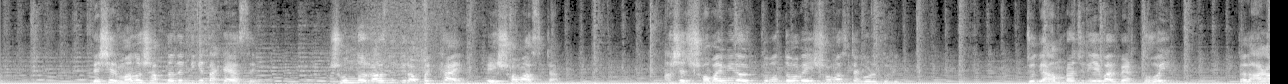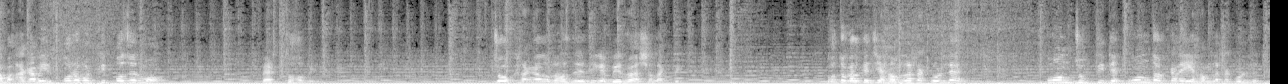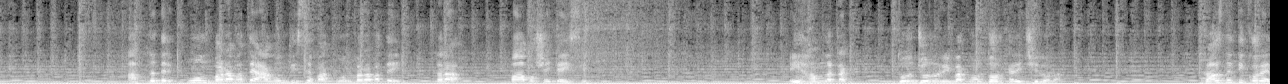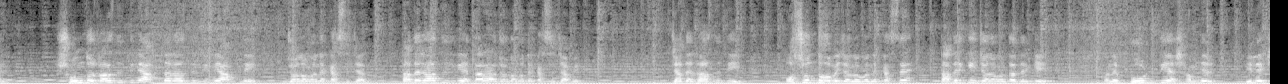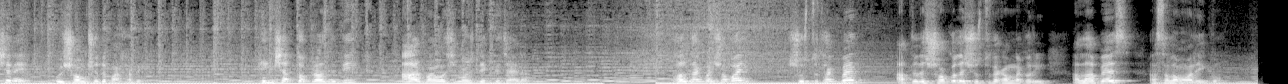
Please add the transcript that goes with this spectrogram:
দেশের মানুষ আপনাদের দিকে তাকায় আছে। সুন্দর রাজনীতির অপেক্ষায় এই সমাজটা। আসেন সবাই মিলে ঐক্যবদ্ধভাবে এই সমাজটা গড়ে তুলি। যদি আমরা যদি এবার ব্যর্থ হই, তাহলে আগামীর পরবর্তী প্রজন্ম ব্যর্থ হবে। চোখ রাঙানো রাজনীতি থেকে বের হয়ে আসা লাগবে। গতকালকে যে হামলাটা করলেন, কোন যুক্তিতে কোন দরকারে এই হামলাটা করলেন? আপনাদের কোন বাড়াভাতে আগুন দিছে বা কোন বাড়াভাতে তারা পা বসাইতে আইছে এই হামলাটা জরুরি বা কোনো দরকারি ছিল না। রাজনীতি করেন, সুন্দর রাজনীতি নিয়ে, আপনার রাজনীতি নিয়ে আপনি জনগণের কাছে যান। তাদের রাজনীতি নিয়ে তারা জনগণের কাছে যাবে। যাদের রাজনীতি পছন্দ হবে জনগণের কাছে, তাদেরকেই জনগণ তাদেরকে মানে ভোট দিয়ে সামনের ইলেকশনে ওই সংসদে পাঠাবে। হিংসাত্মক রাজনীতি আর বাংলাদেশের মানুষ দেখতে চায় না। ভালো থাকবেন সবাই, সুস্থ থাকবেন। আপনাদের সকলের সুস্থতা কামনা করি। আল্লাহ হাফেজ, আসসালামু আলাইকুম।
